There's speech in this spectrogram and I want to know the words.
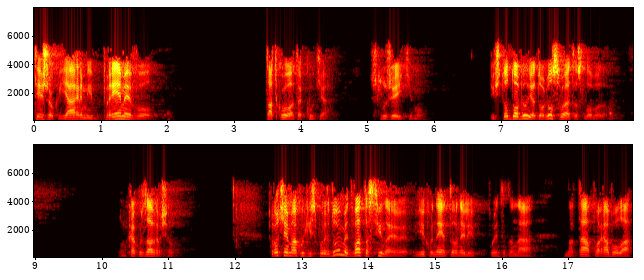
тежок јарем и бреме во татковата куќа, служејки му. И што добил? Ја добил својата слобода. Како завршил? Прочем, ако ги споредуваме двата сина, иако не е тоа, нели, поентата на, на таа парабола,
